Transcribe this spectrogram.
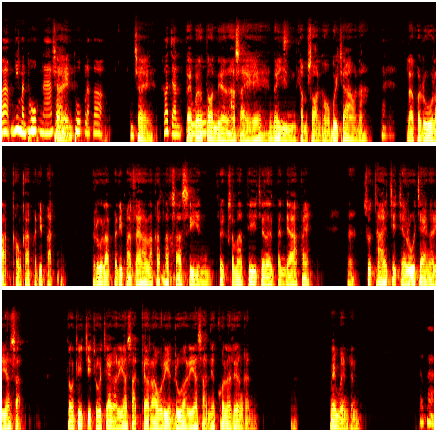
ว่านี่มันทุกข์นะพอเห็นทุกข์แล้วก็ ใช่ ก็จะแต่เบื้องต้นเนี่ยอาศัยได้ยินคำสอนของพระเจ้านะแล้วก็รู้หลักของการปฏิบัติ รู้หลักปฏิบัติแล้วแล้วก็รักษาศีล ฝึกสมาธิเจริญปัญญาไปนะสุดท้ายจิตจะรู้แจ้งอริยสัจตรงที่จิตรู้แจ้งอริยสัจกับเราเรียนรู้อริยสัจเนี่ยคนละเรื่องกัน ไม่เหมือนกันแล้วค่ะ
